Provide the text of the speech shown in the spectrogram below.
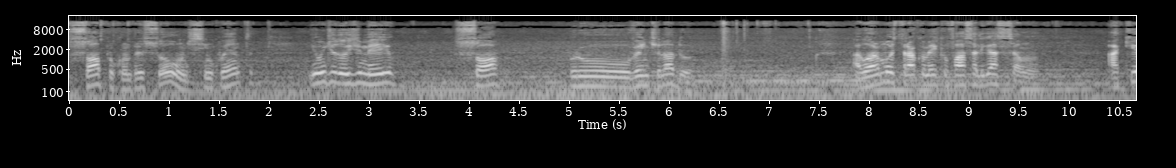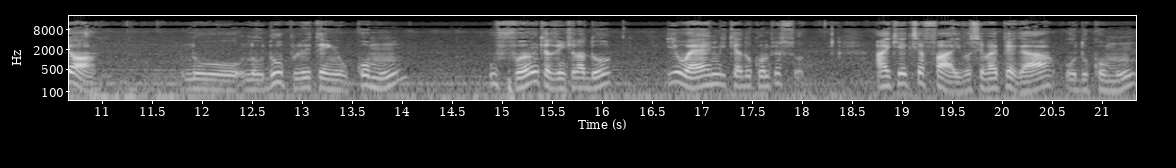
só para o compressor, um de 50 e um de 2,5 só para o ventilador. Agora mostrar como é que eu faço a ligação. Aqui ó, no, no duplo ele tem o comum, o fan que é do ventilador e o ERM que é do compressor. Aí o que, que você faz? Você vai pegar o do comum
